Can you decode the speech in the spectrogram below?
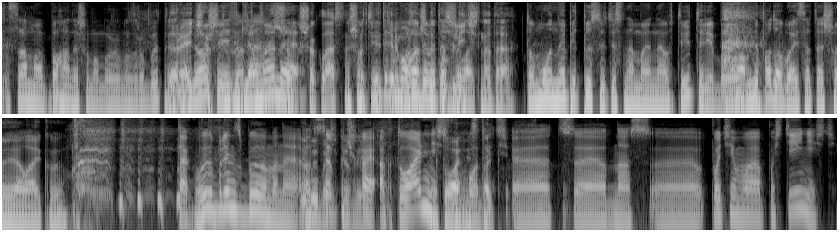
це саме погане, що ми можемо зробити. До речі, Льоші ну для мене. Що, що класно, що в Твіттері можна дивитися публічно, так. Тому не підписуйтесь на мене в Твіттері, бо вам не подобається те, що я лайкаю. Так, ви, блін, збили мене. Ну, Оце вибач, кажи. почекай, актуальність, Актуальність, виходить. Е, Це одна з. е, Потім е, постійність,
